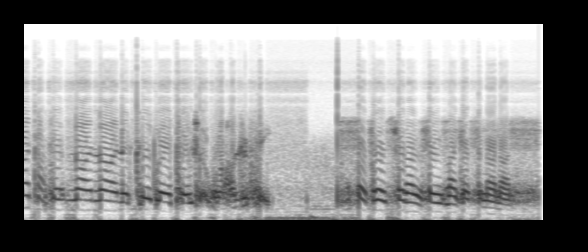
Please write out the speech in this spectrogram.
Lancaster 99, a cleared low approach at 100 feet. Approach 100 feet, Lancaster 99.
